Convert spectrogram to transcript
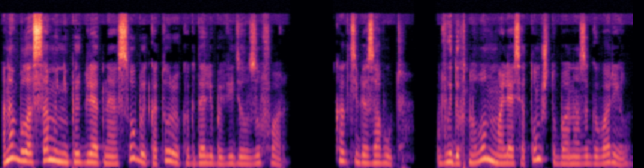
Она была самой неприглядной особой, которую когда-либо видел Зуфар. «Как тебя зовут?» Выдохнул он, молясь о том, чтобы она заговорила.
